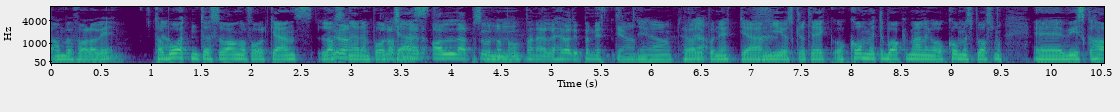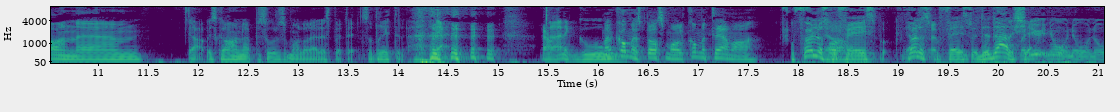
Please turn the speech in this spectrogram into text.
anbefaler vi. Ta båten til Stavanger, folkens. Last ned en Last ned alle episodene av panelet. hør de på nytt igjen. Ja, hør ja. de på nytt igjen, gi oss kritikk, og kom med tilbakemeldinger og kom med spørsmål. Eh, vi skal ha en eh, ja, vi skal ha en episode som allerede er spilt inn, så drit i det. Den er god. Men kom med spørsmål, kom med tema. Og følg oss på Facebook. Følg oss på Facebook. Det er der det skjer. nå, nå, nå,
